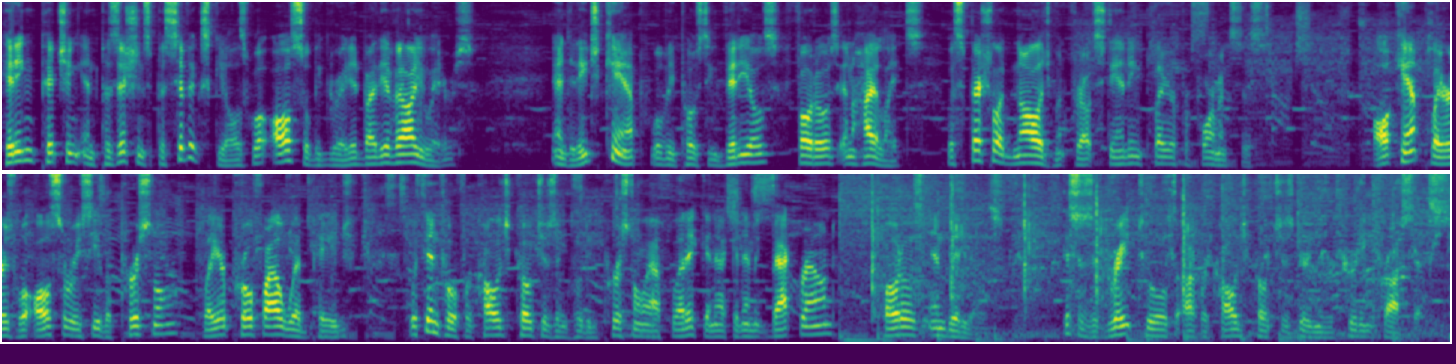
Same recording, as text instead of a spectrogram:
Hitting, pitching, and position specific skills will also be graded by the evaluators. And at each camp, we'll be posting videos, photos, and highlights with special acknowledgement for outstanding player performances. All camp players will also receive a personal player profile webpage with info for college coaches including personal athletic and academic background, photos, and videos. This is a great tool to offer college coaches during the recruiting process.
